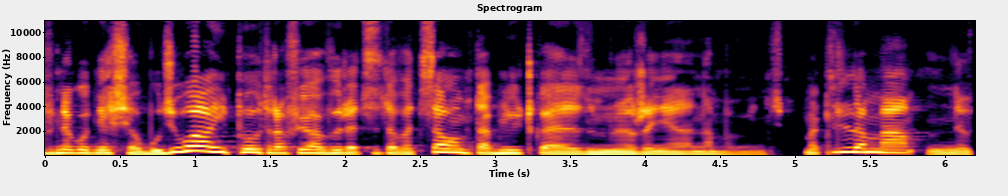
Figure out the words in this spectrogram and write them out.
pewnego dnia się obudziła i potrafiła wyrecytować całą tabliczkę z mnożenia na pamięć. Matylda ma mm,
